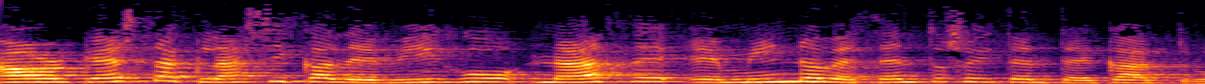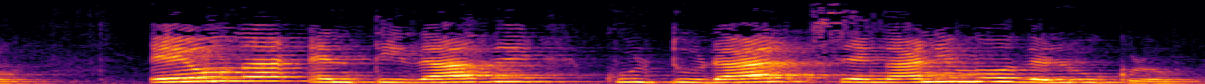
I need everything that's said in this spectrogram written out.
A Orquesta Clásica de Vigo nace en 1984. É unha entidade cultural sen ánimo de lucro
